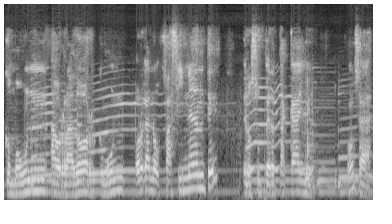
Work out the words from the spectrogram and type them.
como un ahorrador, como un órgano fascinante, pero súper tacaño. O sea,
